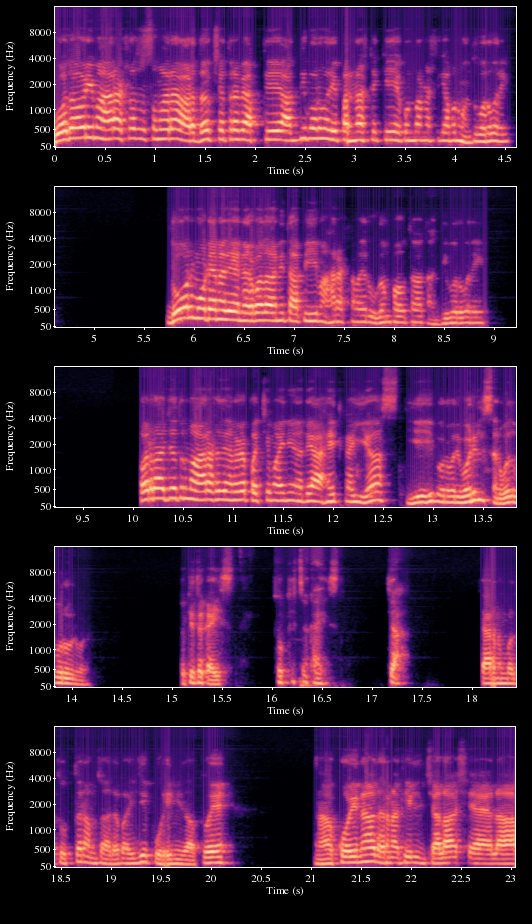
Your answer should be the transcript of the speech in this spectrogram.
गोदावरी महाराष्ट्राचं सुमारे अर्ध क्षेत्र व्यापते अगदी बरोबर आहे. पन्नास टक्के एकोणपन्नास टक्के आपण म्हणतो बरोबर आहे. दोन मोठ्या नद्या नर्मदा आणि तापी. महाराष्ट्रामध्ये उगम पावतात. अगदी बरोबर आहे. परराज्यातून महाराष्ट्रात येणाऱ्या पश्चिमायनी नद्या आहेत का? यस हेही बरोबर वरील सर्वच बरोबर चुकीचं काहीच नाही. चुकीचं काहीच नाही. चार चार नंबरचं उत्तर आमचं आलं पाहिजे. पुढे मी जातोय. कोयना धरणातील जलाशयाला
